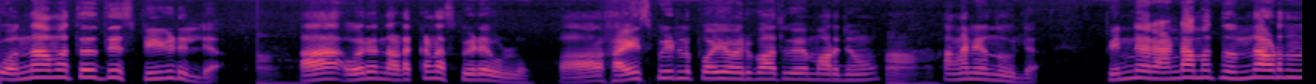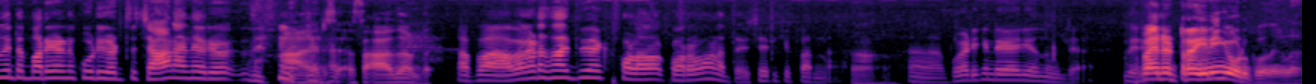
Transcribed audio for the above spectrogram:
ഒന്നാമത്തത് സ്പീഡില്ല ആ. ആ ഒരു നടക്കണ സ്പീഡേ ഉള്ളൂ. ആ ഹൈ സ്പീഡിൽ പോയി ഒരു ഭാഗത്ത് പോയി മറിഞ്ഞു. അങ്ങനെയൊന്നുമില്ല. പിന്നെ രണ്ടാമത്തെ നിന്ന് അവിടെ നിന്നിട്ട് മറിയാണ് കൂടി എടുത്ത് ചാടാൻ ഒരു അപ്പൊ അതുണ്ട്. അപ്പോൾ അപകട സാധ്യതയൊക്കെ കുറ- കുറവാണത് ശരിക്കും പറഞ്ഞാൽ പേടിക്കേണ്ട കാര്യമൊന്നുമില്ല. ട്രെയിനിങ് കൊടുക്കും നിങ്ങൾ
